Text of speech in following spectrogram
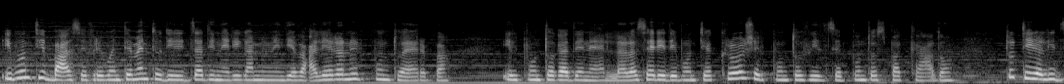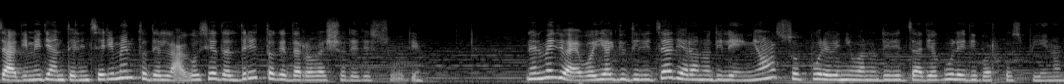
I punti base frequentemente utilizzati nei ricami medievali erano il punto erba, il punto catenella, la serie dei punti a croce, il punto filza e il punto spaccato, tutti realizzati mediante l'inserimento del lago sia dal dritto che dal rovescio dei tessuti. Nel Medioevo gli aghi utilizzati erano di legno, osso oppure venivano utilizzati agule di porcospino.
